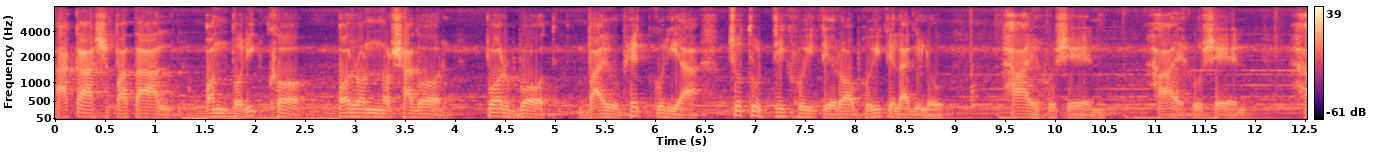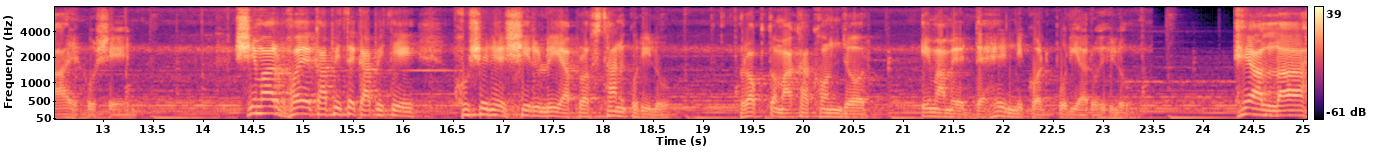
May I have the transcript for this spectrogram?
আকাশ, পাতাল, অন্তরিক্ষ, অরণ্য সাগর, পর্বত, বায়ু ভেদ করিয়া চতুর্দিক হইতে রব হইতে লাগিল। হায় হোসেন! হায় হোসেন হায় হোসেন। সীমার ভয়ে কাঁপিতে কাঁপিতে হুসেনের শির লইয়া প্রস্থান করিল। রক্তমাখা খঞ্জর ইমামের দেহের নিকট পড়িয়া রহিল। হে আল্লাহ,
